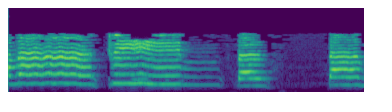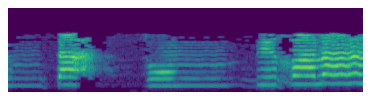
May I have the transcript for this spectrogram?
بخلاقهم فاستمتعتم بخلاقكم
